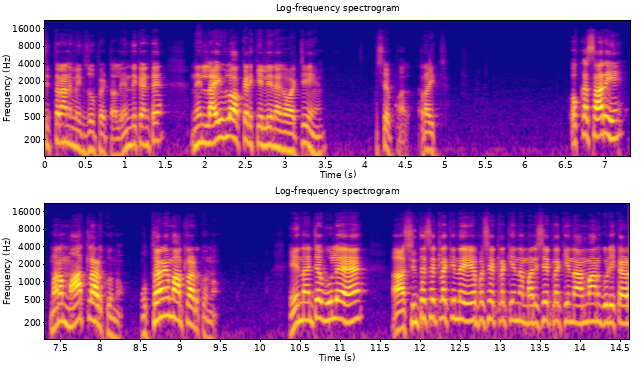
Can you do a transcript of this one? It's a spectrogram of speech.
చిత్రాన్ని మీకు చూపెట్టాలి. ఎందుకంటే నేను లైవ్లో అక్కడికి వెళ్ళినా కాబట్టి చెప్పాలి. రైట్ ఒక్కసారి మనం మాట్లాడుకుందాం. ఉత్తనే మాట్లాడుకుందాం. ఏంటంటే ఊలే ఆ చింత చెట్ల కింద ఏప చెట్ల కింద మరి చెట్ల కింద హనుమాన్ గుడి కాడ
